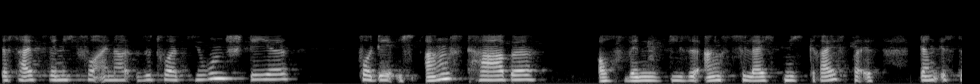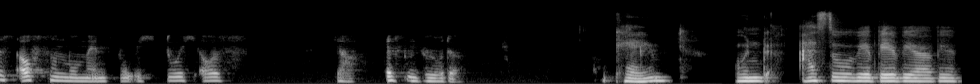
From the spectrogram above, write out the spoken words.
Das heißt, wenn ich vor einer Situation stehe, vor der ich Angst habe, auch wenn diese Angst vielleicht nicht greifbar ist, dann ist es auch so ein Moment, wo ich durchaus ja essen würde. Okay. Und hast du, wir, wir, wir, wir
